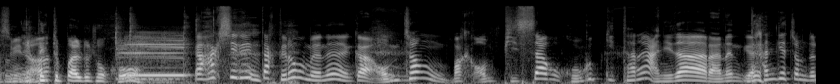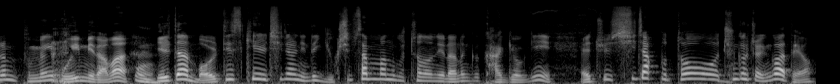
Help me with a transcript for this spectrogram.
좋습니다. 임팩트 빨도 좋고. 그러니까 확실히 딱 들어보면은 그러니까 엄청 막 엄- 비싸고 고급 기타는 아니다라는 그 한계점들은 분명히 보입니다만 응. 일단 multi scale 7현인데 63만 9천 원이라는 그 가격이 애초에 시작부터 충격적인 것 같아요.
